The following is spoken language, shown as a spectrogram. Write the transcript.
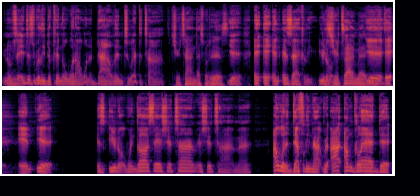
You know what I'm Mm. saying? It just really depends on what I want to dial into at the time. It's your time. That's what it is. Yeah. And, and, and exactly. You know, it's your time, man. yeah, it and yeah, it's you know when God says it's your time, it's your time, man. I would have definitely not. Re- I, I'm glad that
